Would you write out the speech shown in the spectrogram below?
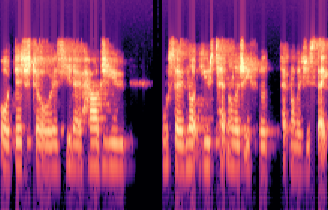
or digital? Is you know how do you also not use technology for technology's sake?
